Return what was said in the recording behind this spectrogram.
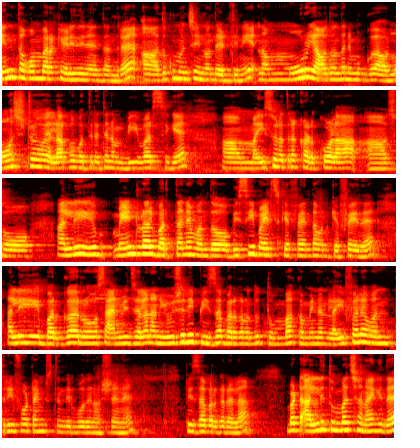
ಏನು ತೊಗೊಂಬರಕ್ಕೆ ಹೇಳಿದ್ದೀನಿ ಅಂತಂದರೆ ಅದಕ್ಕೂ ಮುಂಚೆ ಇನ್ನೊಂದು ಹೇಳ್ತೀನಿ. ನಮ್ಮ ಮೂರು ಯಾವುದು ಅಂತ ನಿಮಗೆ ಆಲ್ಮೋಸ್ಟ್ ಎಲ್ಲರಿಗೂ ಗೊತ್ತಿರುತ್ತೆ. ನಮ್ಮ ವೀವರ್ಸ್ಗೆ ಮೈಸೂರು ಹತ್ರ ಕಡ್ಕೊಳ. ಸೊ ಅಲ್ಲಿ ಮೇನ್ ರೋಡಲ್ಲಿ ಬರ್ತಾನೆ ಒಂದು ಬಿಸಿ ಬೈಟ್ಸ್ ಕೆಫೆ ಅಂತ ಒಂದು ಕೆಫೆ ಇದೆ. ಅಲ್ಲಿ ಬರ್ಗರು ಸ್ಯಾಂಡ್ವಿಚ್ ಎಲ್ಲ ನಾನು ಯೂಶ್ವಲಿ ಪಿಜ್ಜಾ ಬರ್ಗರ್ ಅಂತೂ ತುಂಬ ಕಮ್ಮಿ. ನನ್ನ ಲೈಫಲ್ಲೇ ಒಂದು ತ್ರೀ ಫೋರ್ ಟೈಮ್ಸ್ ತಿಂದಿರ್ಬೋದೇನೋ ಅಷ್ಟೇ ಪಿಜ್ಜಾ ಬರ್ಗರ್ ಎಲ್ಲ. ಬಟ್ ಅಲ್ಲಿ ತುಂಬ ಚೆನ್ನಾಗಿದೆ.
